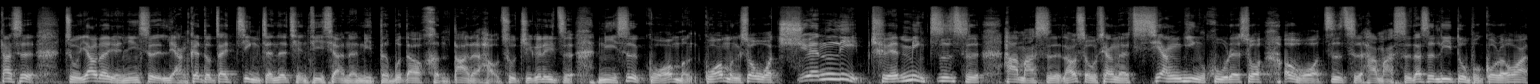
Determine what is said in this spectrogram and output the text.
但是主要的原因是两个都在竞争的前提下呢，你得不到很大的好处。举个例子，你是国盟，国盟说：“我全力全命支持哈马斯。”然后首相呢，相应乎的说：“哦，我支持哈马斯，但是力度不够的话，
